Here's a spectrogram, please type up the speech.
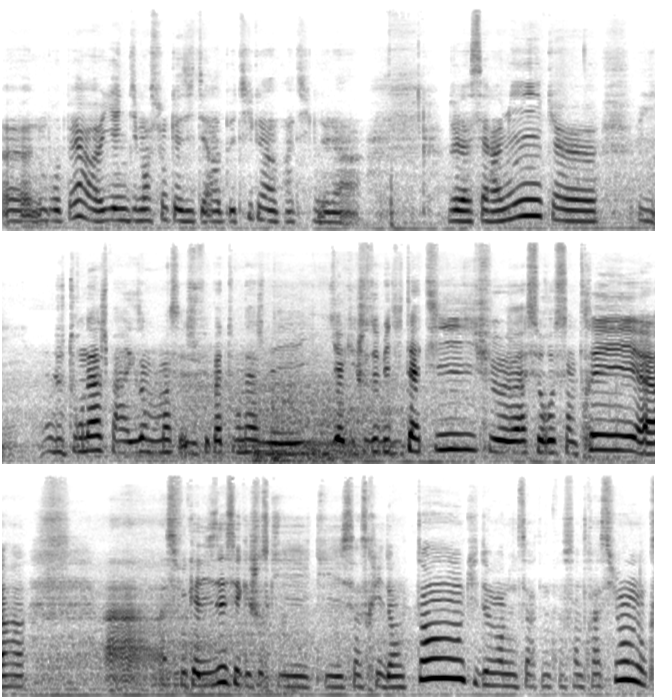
nombreux pères, il y a une dimension quasi thérapeutique dans la pratique de la, de la céramique. Euh, le tournage, par exemple, moi je fais pas de tournage, mais il y a quelque chose de méditatif, euh, à se recentrer, à, se focaliser. C'est quelque chose qui, s'inscrit dans le temps, qui demande une certaine concentration. Donc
